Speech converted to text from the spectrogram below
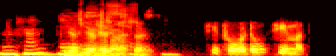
Mm-hmm. Yes, yes, Master. People don't see much.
